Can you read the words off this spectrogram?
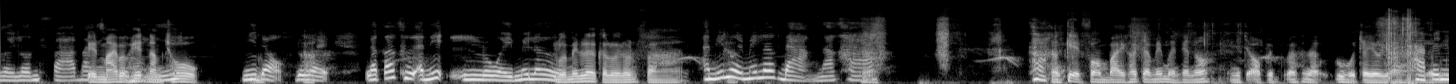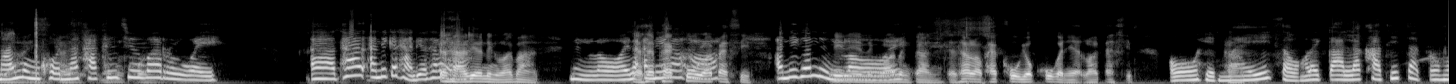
รวยล้นฟ้าใบเป็นไม้ประเภทนำโชค มีดอกด้วย แล้วก็คืออันนี้รวยไม่เลิก รวยไม่เลิกกับรวยล้นฟ้า อันนี้รวยไม่เลิกด่างนะคะ ครับ ค่ะ สังเกตฟอร์มใบเขาจะไม่เหมือนกันเนาะอันนี้จะออกเป็นลักษณะรูปหัวใจยาวๆค่ะ เป็นไม้มงคลนะคะใขึ้นชื่อว่ารวย อ่า ถ้าอันนี้กระถางเดียวเท่ากไหร่ระถางคะเรียวหนึ่งร้อยบาท หนึ่งร้อยแล้แต่วอันถ้านี้แพ็คนะคู่ร้อยแปคะดสิบอันนี้ก็หนึ่งนี่ร้นี่หนึ่งร้ออยยเหมือนกัน แต่ถ้าเราแพ็คคู่ยกคู่กันเนี้ยร้อยแปดสิบ โอ้เห็นไหมสองรายการแล้วค่ะที่จัดโปรโม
